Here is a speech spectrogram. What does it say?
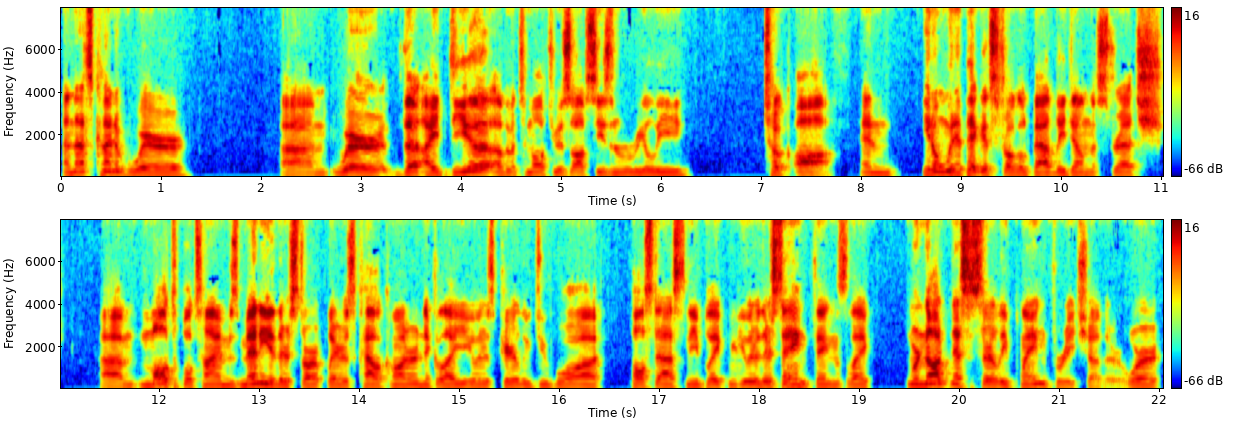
And that's kind of where um, where the idea of a tumultuous offseason really took off. And you know, Winnipeg had struggled badly down the stretch. Um, multiple times, many of their star players, Kyle Connor, Nikolai Ehlers, Pierre-Luc Dubois, Paul Stastny, Blake Wheeler, they're saying things like, we're not necessarily playing for each other, or,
